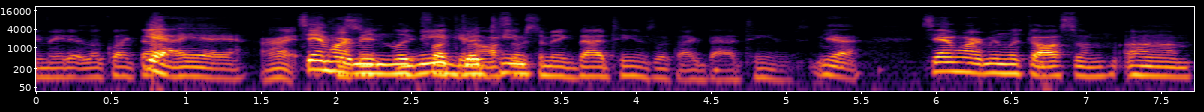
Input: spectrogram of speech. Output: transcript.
they made it look like that? Yeah, yeah, yeah. All right. Sam Hartman you, looked you need fucking good awesome. teams to make bad teams look like bad teams. Yeah. Sam Hartman looked awesome. Um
